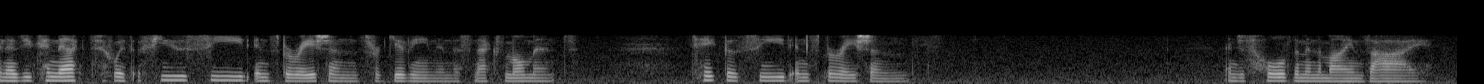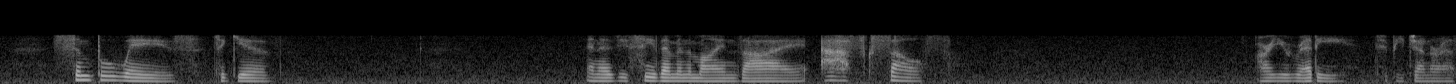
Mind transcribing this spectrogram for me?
And as you connect with a few seed inspirations for giving in this next moment, take those seed inspirations and just hold them in the mind's eye. Simple ways to give. And as you see them in the mind's eye, ask self, are you ready to be generous?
